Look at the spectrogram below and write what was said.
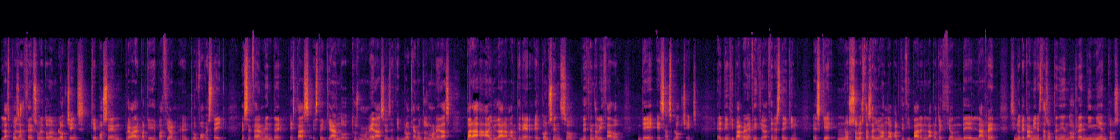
las puedes hacer sobre todo en blockchains que poseen prueba de participación, el proof of stake. Esencialmente estás stakeando tus monedas, es decir, bloqueando tus monedas para ayudar a mantener el consenso descentralizado de esas blockchains. El principal beneficio de hacer staking es que no solo estás ayudando a participar en la protección de la red, sino que también estás obteniendo rendimientos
